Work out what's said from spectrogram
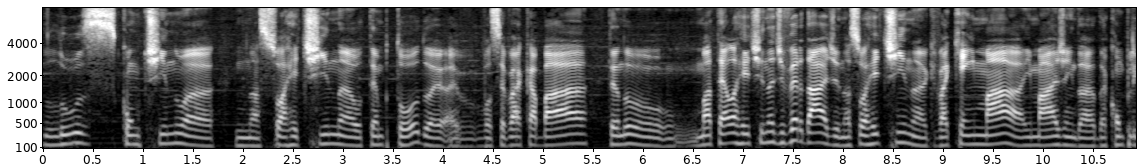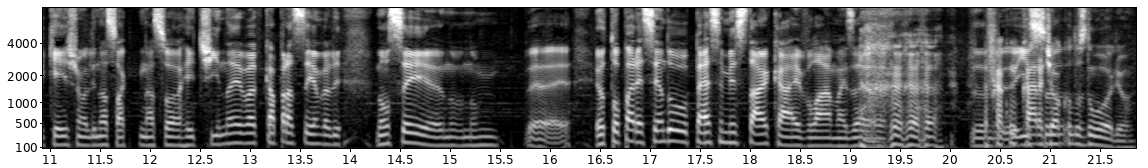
luz contínua na sua retina o tempo todo, você vai acabar tendo uma tela retina de verdade na sua retina, que vai queimar a imagem da, da complication ali na sua, na sua retina e vai ficar para sempre ali. Não sei, não, não é, eu tô parecendo o Pessimist Archive lá, mas é. vai ficar com isso... cara de óculos no olho.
